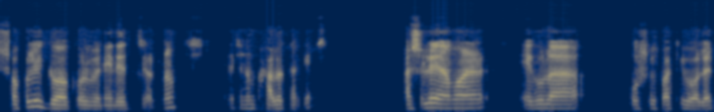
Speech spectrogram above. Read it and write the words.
সকলেই দোয়া করবেন এদের জন্য। এর ভালো থাকে। আসলে আমার এগুলা পশু পাখি বলেন,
